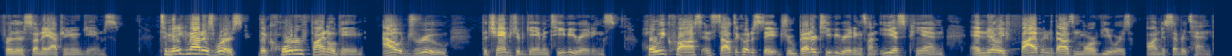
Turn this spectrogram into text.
for their Sunday afternoon games. To make matters worse, the quarterfinal game outdrew the championship game in TV ratings. Holy Cross and South Dakota State drew better TV ratings on ESPN and nearly 500,000 more viewers on December 10th.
